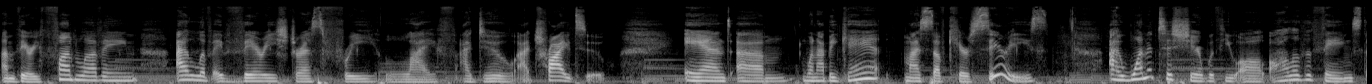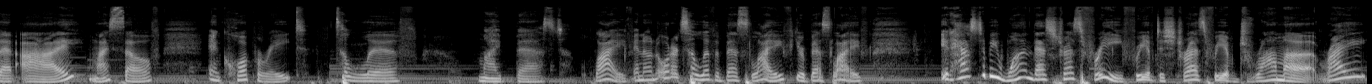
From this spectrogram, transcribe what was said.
I'm very fun loving. I live a very stress free life. I do, I try to. And um, when I began my self care series, I wanted to share with you all all of the things that I myself incorporate to live my best life. And in order to live a best life, your best life, it has to be one that's stress free, free of distress, free of drama, right?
